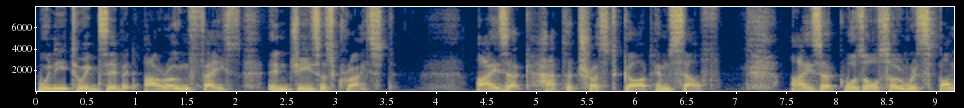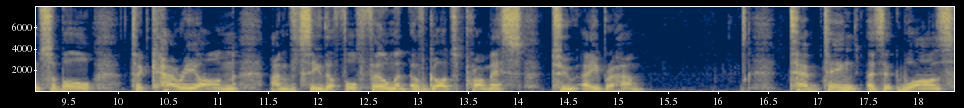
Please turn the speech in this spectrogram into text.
We need to exhibit our own faith in Jesus Christ. Isaac had to trust God himself. Isaac was also responsible to carry on and see the fulfillment of God's promise to Abraham. Tempting as it was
